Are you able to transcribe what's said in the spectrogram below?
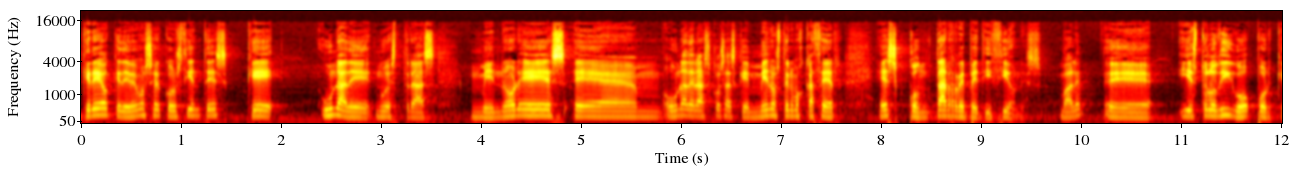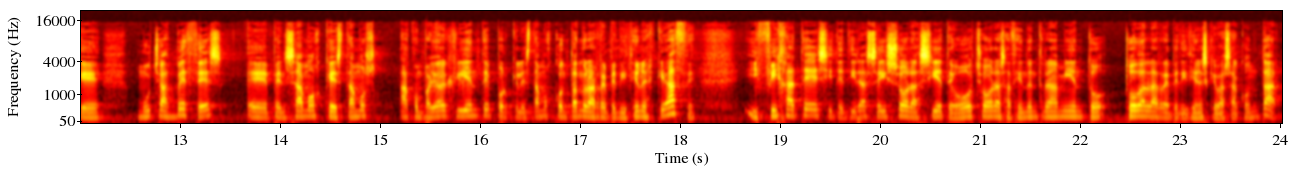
creo que debemos ser conscientes que una de nuestras menores em, una de las cosas que menos tenemos que hacer es contar repeticiones, ¿vale? Eh, y esto lo digo porque muchas veces eh, pensamos que estamos acompañando al cliente porque le estamos contando las repeticiones que hace. Y fíjate si te tiras 6 horas, 7 o 8 horas haciendo entrenamiento, todas las repeticiones que vas a contar.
